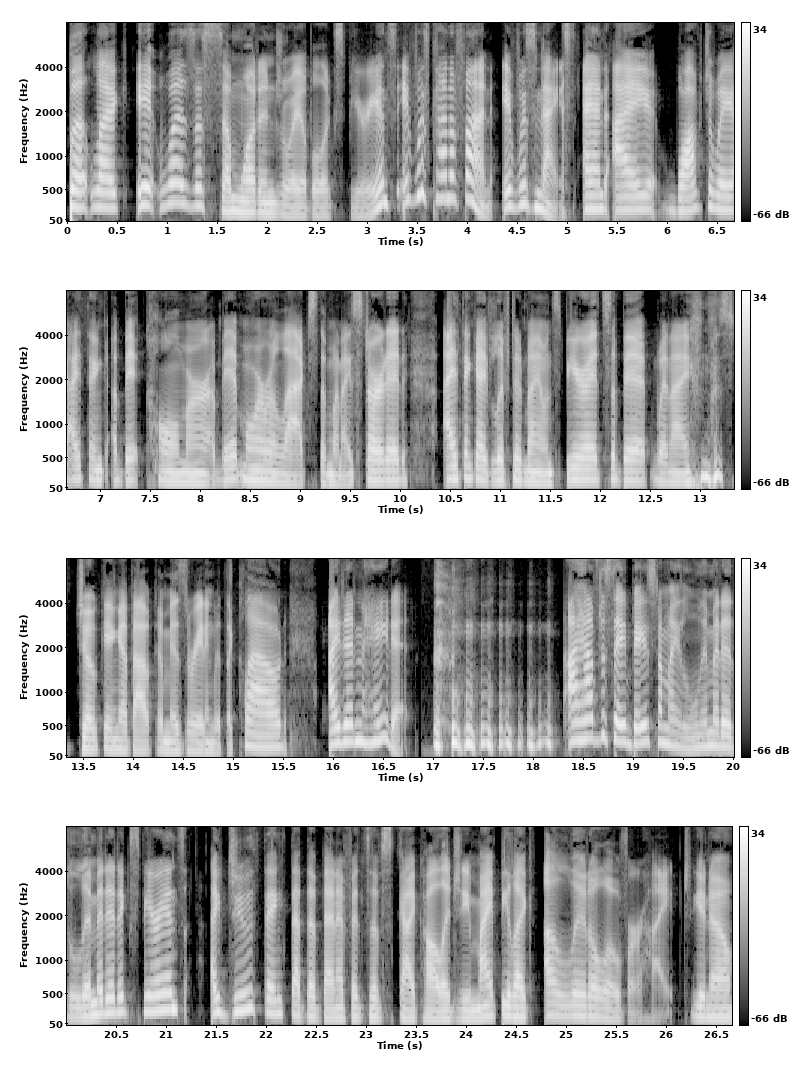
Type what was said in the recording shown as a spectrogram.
but like it was a somewhat enjoyable experience. It was kind of fun. It was nice. And I walked away, I think, a bit calmer, a bit more relaxed than when I started. I think I'd lifted my own spirits a bit when I was joking about commiserating with the cloud. I didn't hate it. I have to say, based on my limited, limited experience, I do think that the benefits of skychology might be like a little overhyped. You know,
